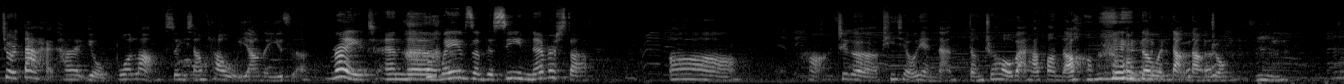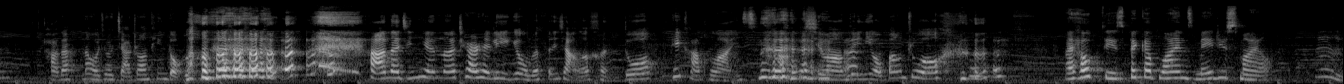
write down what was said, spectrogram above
就是大海它有波浪，所以像跳舞一样的意思。 Right, and the waves of the sea never stop. 哦，好，这个拼写有点难，等之后我把它放到我们的文档当中。嗯， 好的，那我就假装听懂了。好，那今天呢，Charity Lee 给我们分享了很多 pickup lines，希望对你有帮助哦。I hope these pickup lines made you smile. 嗯，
